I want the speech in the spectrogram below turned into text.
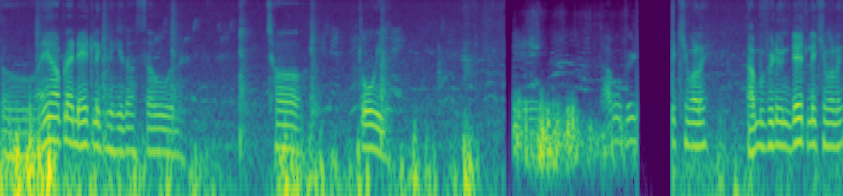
તો અહીંયા આપણે ડેટ લખી નાખી તો ચૌદ, છ, ચોવીસ. ધાબુ પીડી લખી વળે. ધાબુ પીડીની ડેટ લખી વળે.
